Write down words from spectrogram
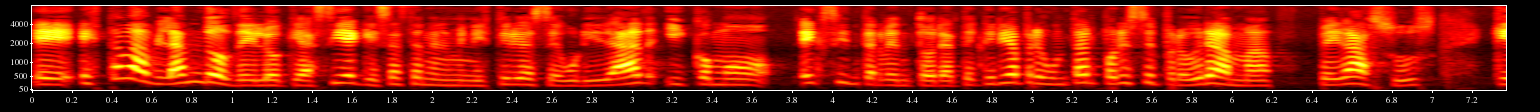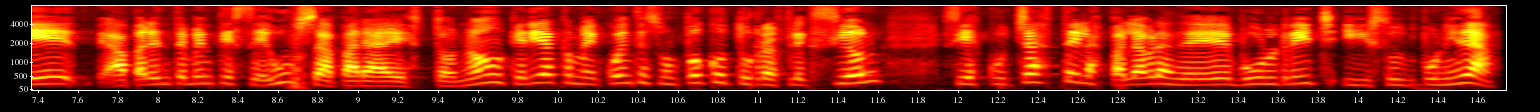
eh, estaba hablando de lo que hacía quizás en el Ministerio de Seguridad, y como ex interventora, te quería preguntar por ese programa, Pegasus, que aparentemente se usa para esto, ¿no? Quería que me cuentes un poco tu reflexión, si escuchaste las palabras de Bullrich y su impunidad.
